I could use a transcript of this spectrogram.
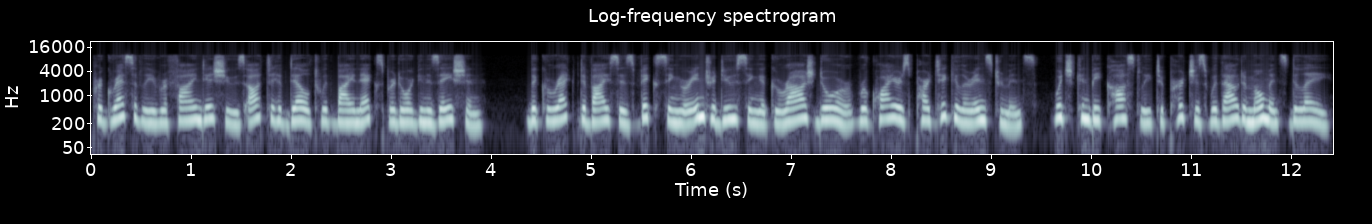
progressively refined issues ought to have dealt with by an expert organization. The correct devices fixing or introducing a garage door requires particular instruments, which can be costly to purchase without a moment's delay.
